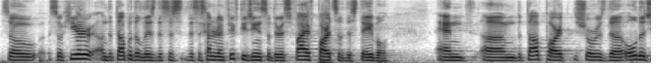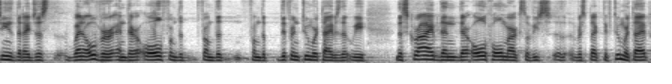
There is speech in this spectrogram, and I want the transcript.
So, so here on the top of the list, this is, this is 150 genes, so there's five parts of this table. And um, the top part shows the, all the genes that I just went over, and they're all from the, from, the, from the different tumor types that we described, and they're all hallmarks of each uh, respective tumor type,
